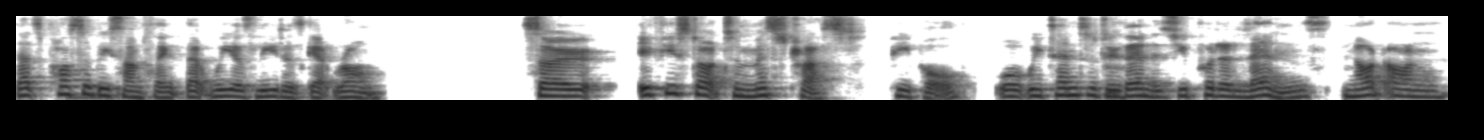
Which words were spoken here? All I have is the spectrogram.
that's possibly something that we as leaders get wrong. So if you start to mistrust people, what we tend to do then is you put a lens not on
